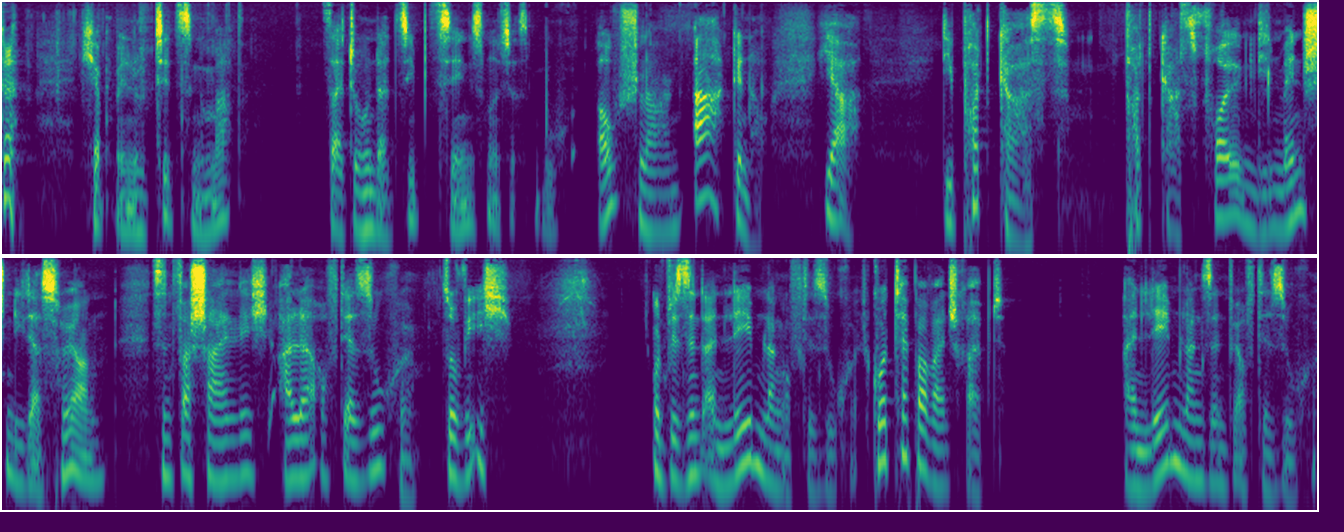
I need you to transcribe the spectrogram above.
ich habe mir Notizen gemacht. Seite 117, jetzt muss ich das Buch aufschlagen. Ah, genau. Ja, die Podcasts, Podcast-Folgen, die Menschen, die das hören, sind wahrscheinlich alle auf der Suche, so wie ich. Und wir sind ein Leben lang auf der Suche. Kurt Tepperwein schreibt, ein Leben lang sind wir auf der Suche.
